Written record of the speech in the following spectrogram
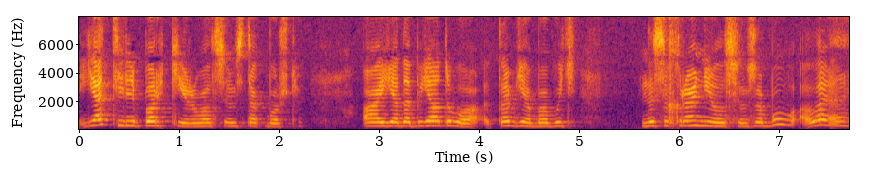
я телепортувався, ось так можна. А я п'ятому, а там я, мабуть, не сохранився, забув, але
